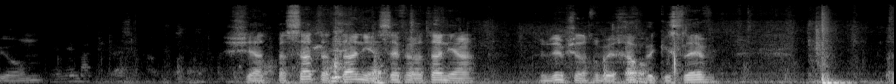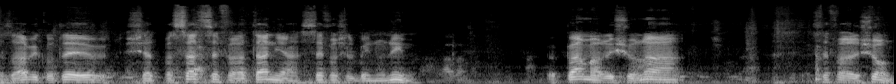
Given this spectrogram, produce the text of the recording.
יום שהדפסת התניא, ספר התניא, אתם יודעים שאנחנו בכ' בכסלו, אז רבי כותב שהדפסת ספר התניא, ספר של בינונים, בפעם הראשונה, הספר הראשון,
